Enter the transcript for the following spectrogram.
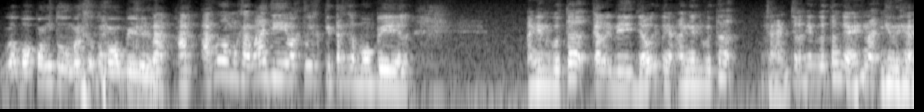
gua bopong tuh masuk ke mobil Nah, aku ngomong sama Aji waktu kita ke mobil. Angin kutu kalau di Jawa gitu ya, angin kutu jancuk angin kutu nggak enak gitu ya.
